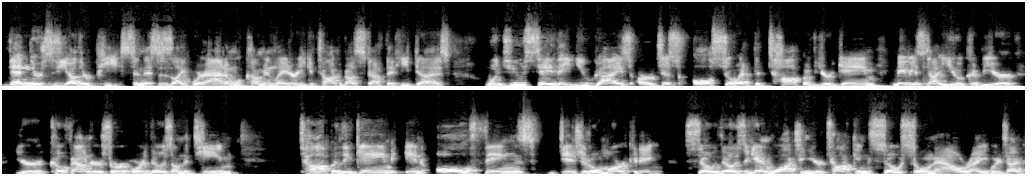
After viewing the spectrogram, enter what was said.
then there's the other piece. And this is like where Adam will come in later. He can talk about stuff that he does. Would you say that you guys are just also at the top of your game? Maybe it's not you, it could be your your co-founders or, or those on the team. Top of the game in all things digital marketing. So those again watching, you're talking social now, right? We're talking.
